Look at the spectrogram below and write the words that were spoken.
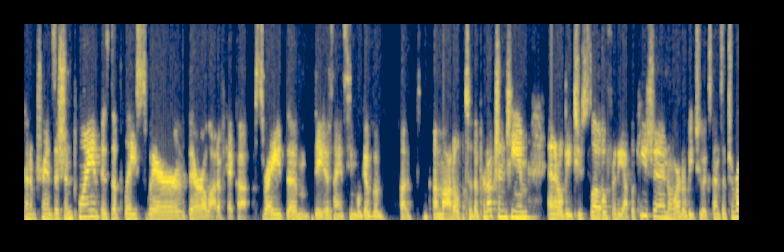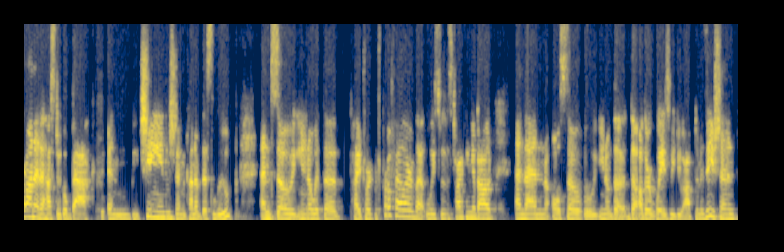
kind of transition point is the place where there are a lot of hiccups, right? The data science team will give a a, a, model to the production team and it'll be too slow for the application or it'll be too expensive to run and it has to go back and be changed and kind of this loop. And so, you know, with the PyTorch profiler that Luis was talking about, and then also, you know, the, the other ways we do optimization,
